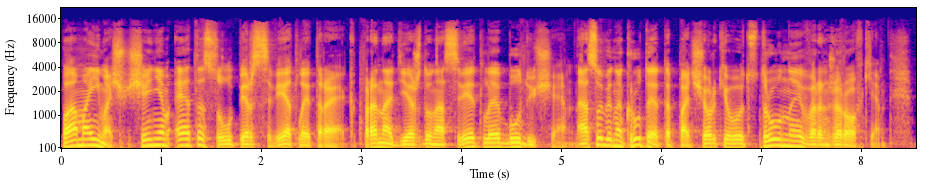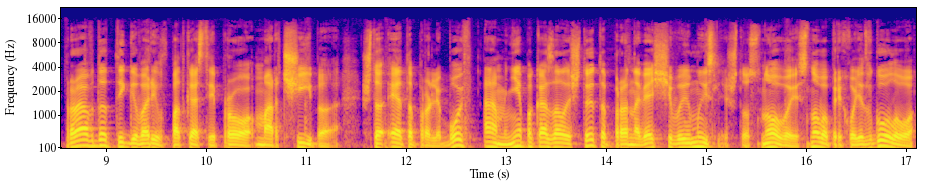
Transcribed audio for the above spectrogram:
По моим ощущениям, это супер светлый трек, про надежду на светлое будущее. Особенно круто это подчеркивают струны в аранжировке. Правда, ты говорил в подкасте про Марчиба, что это про любовь, а мне показалось, что это про навязчивые мысли, что снова и снова приходят в голову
